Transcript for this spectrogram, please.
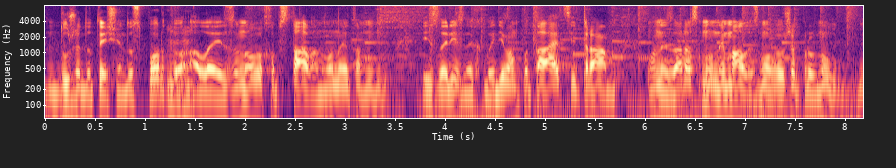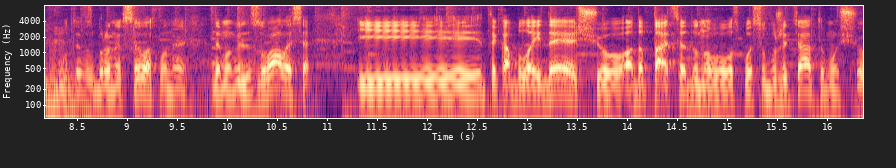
дуже дотичні до спорту, але із-за нових обставин вони там із-за різних видів ампутацій, травм, вони зараз ну не мали змоги вже ну, бути в збройних силах. Вони демобілізувалися. І така була ідея, що адаптація до нового способу життя, тому що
